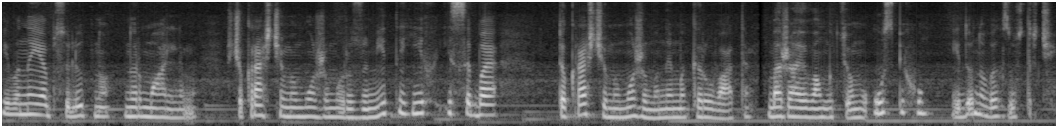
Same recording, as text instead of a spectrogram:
і вони є абсолютно нормальними. Що краще ми можемо розуміти їх і себе, то краще ми можемо ними керувати. Бажаю вам у цьому успіху і до нових зустрічей!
